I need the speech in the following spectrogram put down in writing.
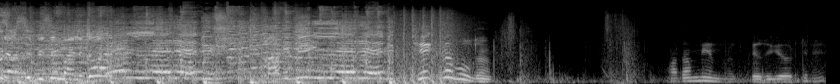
Burası bizim mahalle. Tek mi buldun? Adam mı yumrukluyordu gördünüz?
